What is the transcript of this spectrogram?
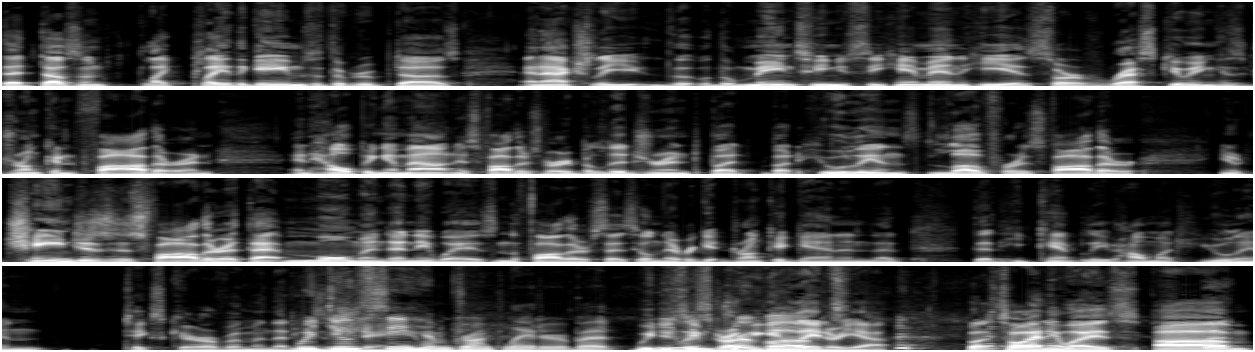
that doesn't like play the games that the group does. And actually, the the main scene you see him in, he is sort of rescuing his drunken father and and helping him out. And his father's very belligerent, but but Julian's love for his father. You know, changes his father at that moment, anyways, and the father says he'll never get drunk again, and that, that he can't believe how much Julian takes care of him, and that We he's do see him drunk later, but We he do see him was drunk again later, yeah. But so, anyways, But um,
